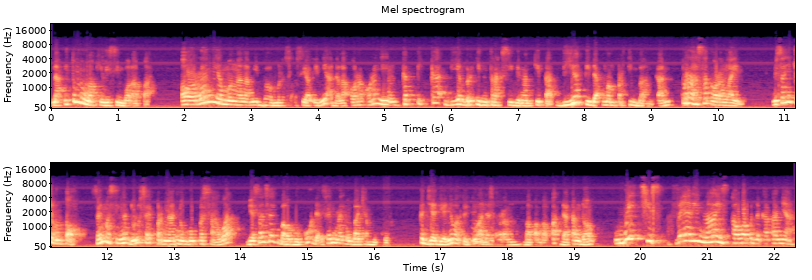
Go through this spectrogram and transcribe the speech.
nah itu mewakili simbol apa orang yang mengalami bau mulut sosial ini adalah orang-orang yang ketika dia berinteraksi dengan kita dia tidak mempertimbangkan perasaan orang lain misalnya contoh saya masih ingat dulu saya pernah nunggu pesawat biasanya saya bawa buku dan saya mulai membaca buku kejadiannya waktu itu ada seorang bapak-bapak datang dong, which is very nice awal pendekatannya.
